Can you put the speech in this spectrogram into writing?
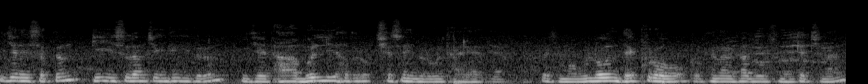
이전에 있었던 비이슬람적인 행위들은 이제 다 멀리 하도록 최선의 노력을 다해야 돼요. 그래서 뭐 물론 100%그 변화를 가져올 수는 없겠지만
